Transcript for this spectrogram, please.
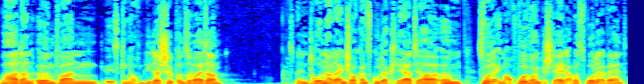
war dann irgendwann, es ging ja auch um Leadership und so weiter. Das bei den Drohnen hat er eigentlich auch ganz gut erklärt, ja. Ähm, es wurde ihm auch wohlwollend gestellt, aber es wurde erwähnt.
